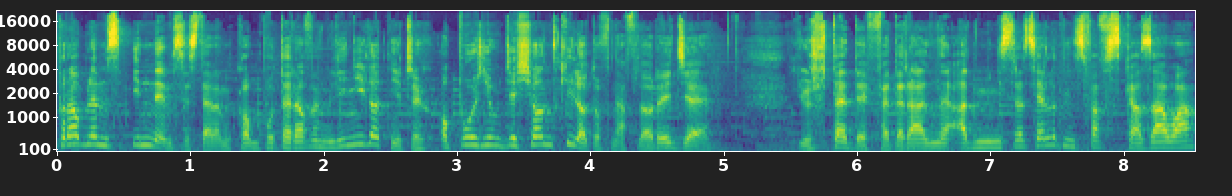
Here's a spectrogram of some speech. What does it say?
problem z innym systemem komputerowym linii lotniczych opóźnił dziesiątki lotów na Florydzie. Już wtedy Federalna Administracja Lotnictwa wskazała,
